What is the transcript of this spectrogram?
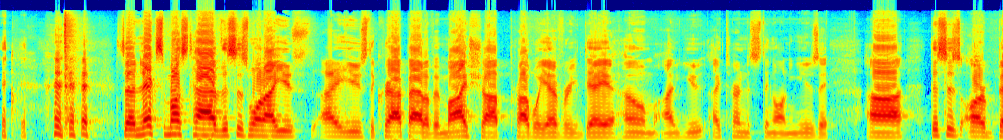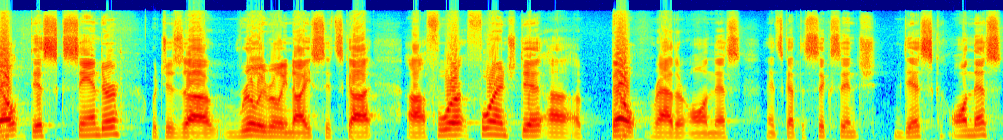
So next must-have. This is one I use. I use the crap out of in my shop probably every day at home. I use, I turn this thing on and use it. Uh, this is our belt disc sander, which is uh, really really nice. It's got uh, four four inch di- uh, belt rather on this, and it's got the six inch disc on this.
